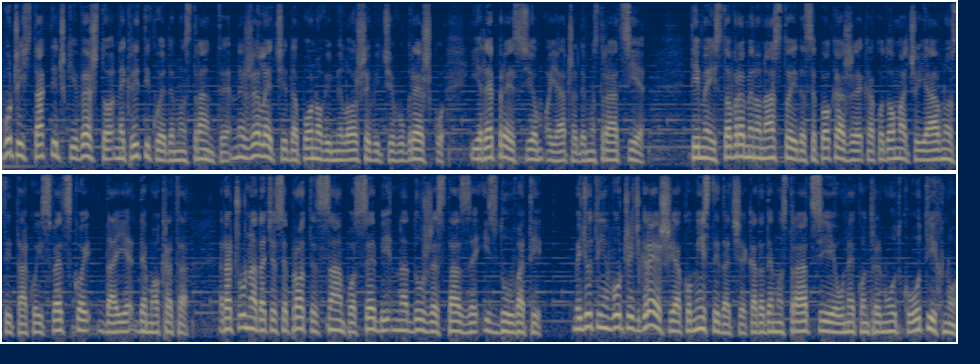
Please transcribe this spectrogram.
Vučić taktički vešto ne kritikuje demonstrante, ne želeći da ponovi Miloševićevu grešku i represijom ojača demonstracije – Time istovremeno nastoji da se pokaže kako domaćoj javnosti, tako i svetskoj, da je demokrata. Računa da će se protest sam po sebi na duže staze izduvati. Međutim, Vučić greši ako misli da će, kada demonstracije u nekom trenutku utihnu,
